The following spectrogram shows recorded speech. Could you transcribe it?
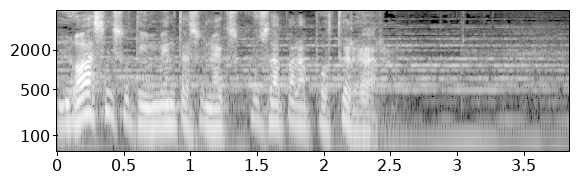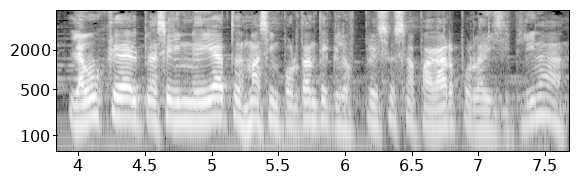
¿lo haces o te inventas una excusa para postergar? ¿La búsqueda del placer inmediato es más importante que los precios a pagar por la disciplina?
